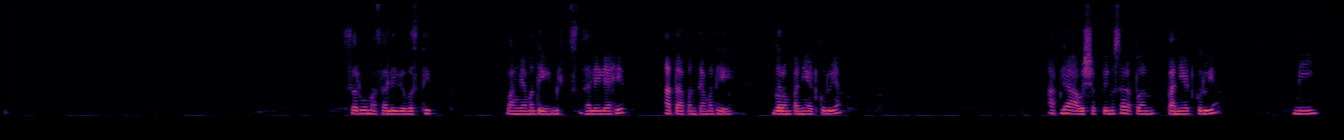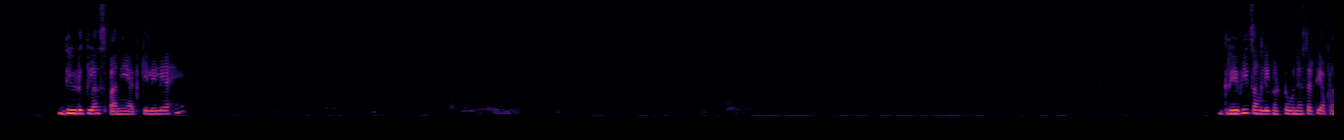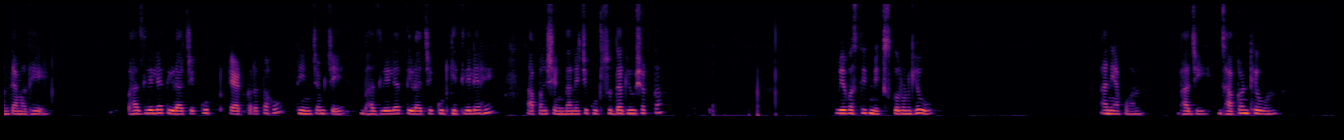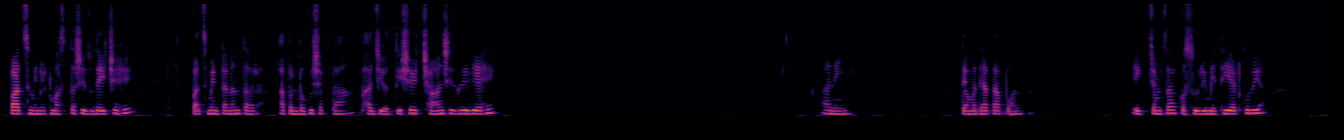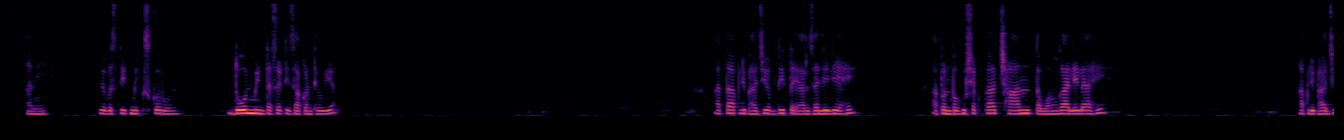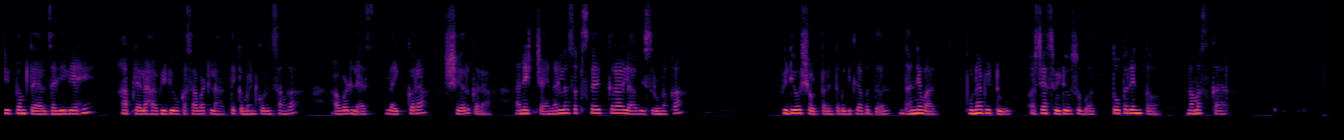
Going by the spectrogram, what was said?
सर्व मसाले व्यवस्थित वांग्यामध्ये मिक्स झालेले आहेत. आता आपण त्यामध्ये गरम पाणी ॲड करूया. आपल्या आवश्यकतेनुसार आपण पाणी ॲड करूया. मी दीड ग्लास पाणी ॲड केलेले आहे. ग्रेव्ही चांगली घट्ट होण्यासाठी आपण त्यामध्ये भाजलेल्या तिळाचे कूट ॲड करत आहोत. तीन चमचे भाजलेल्या तिळाचे कूट घेतलेले आहे. आपण शेंगदाण्याची कूटसुद्धा घेऊ शकता. व्यवस्थित मिक्स करून घेऊ. आणि आपण भाजी झाकण ठेवून पाच मिनिट मस्त शिजू द्यायची आहे पाच मिनटानंतर आपण बघू शकता भाजी अतिशय छान शिजलेली आहे. आणि त्यामध्ये आता आपण एक चमचा कसुरी मेथी ॲड करूया. आणि व्यवस्थित मिक्स करून दोन मिनटासाठी झाकण ठेवूया. आता आपली भाजी अगदी तयार झालेली आहे. आपण बघू शकता छान तवंग आलेला आहे. आपली भाजी एकदम तयार झालेली आहे. आपल्याला हा व्हिडिओ कसा वाटला ते कमेंट करून सांगा. आवडल्यास लाईक करा. शेअर करा आणि चॅनलला सबस्क्राईब करायला विसरू नका. व्हिडिओ शेवटपर्यंत बघितल्याबद्दल धन्यवाद. पुन्हा भेटू अशाच व्हिडिओसोबत तोपर्यंत नमस्कार.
